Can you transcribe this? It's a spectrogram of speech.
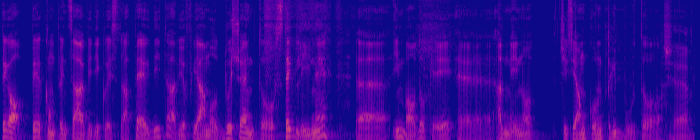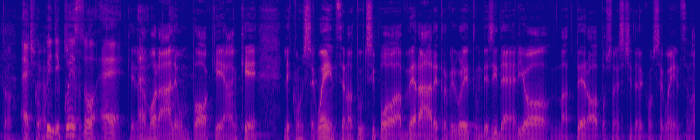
Però per compensarvi di questa perdita vi offriamo 200 sterline eh, in modo che eh, almeno ci sia un contributo. Certo. Ecco, certo, quindi questo certo. è... Che la eh, morale un po' che anche le conseguenze, no? Tu si può avverare, tra virgolette, un desiderio, ma però possono esserci delle conseguenze, no?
